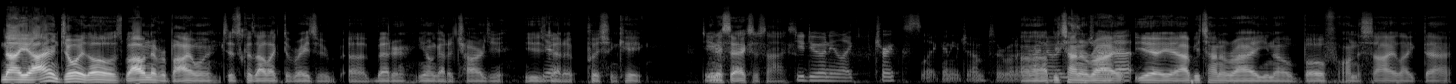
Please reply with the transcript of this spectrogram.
nah yeah i enjoy those but i'll never buy one just because i like the razor uh, better you don't gotta charge it you just Yeah. gotta push and kick Do and you, it's an exercise. do you do any like tricks, like any jumps or whatever? Uh, I'll be trying to ride. that. Yeah, yeah. I'll be trying to ride. You know, both on the side like that,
